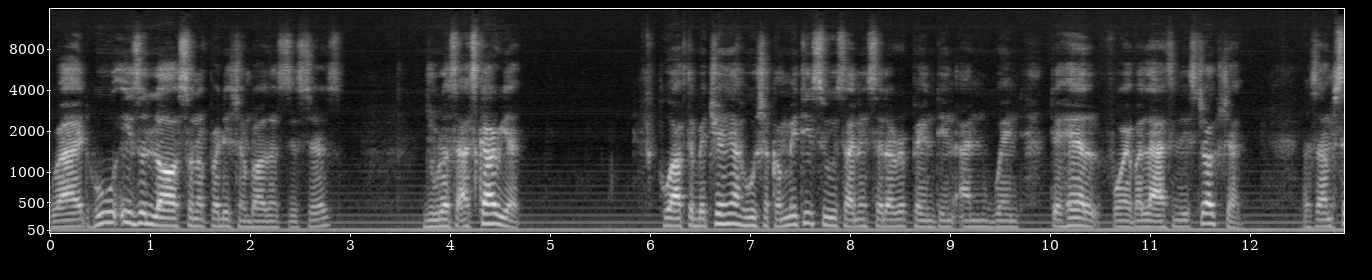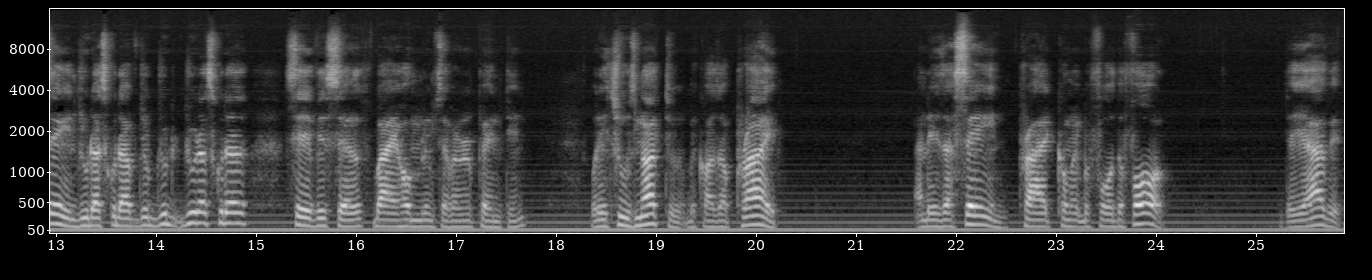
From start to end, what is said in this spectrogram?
Right? Who is the lost son of perdition, brothers and sisters? Judas Iscariot, who after betraying Yahushua committed suicide instead of repenting and went to hell for everlasting destruction. As I'm saying, Judas could have Judas could have saved himself by humbling himself and repenting, but he chose not to because of pride. And there's a saying, pride coming before the fall. There you have it.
